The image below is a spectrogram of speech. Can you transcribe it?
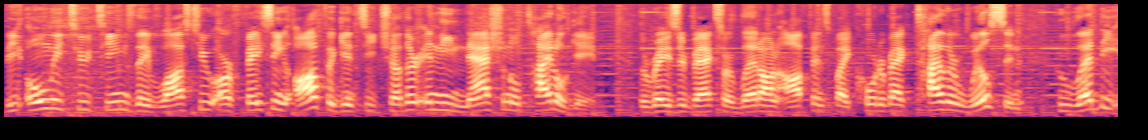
The only two teams they've lost to are facing off against each other in the national title game. The Razorbacks are led on offense by quarterback Tyler Wilson, who led the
